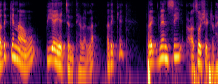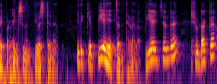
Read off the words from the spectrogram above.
ಅದಕ್ಕೆ ನಾವು ಪಿ ಐ ಎಚ್ ಅಂತ ಹೇಳಲ್ಲ. ಅದಕ್ಕೆ ಪ್ರೆಗ್ನೆನ್ಸಿ ಅಸೋಸಿಯೇಟೆಡ್ ಹೈಪರ್ ಟೆನ್ಷನ್ ಅಂತೀವಿ ಅಷ್ಟೇ ಅದು ಇದಕ್ಕೆ ಪಿ ಐ ಎಚ್ ಅಂತ ಹೇಳಲ್ಲ. ಪಿ ಐ ಎಚ್ ಅಂದರೆ should occur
